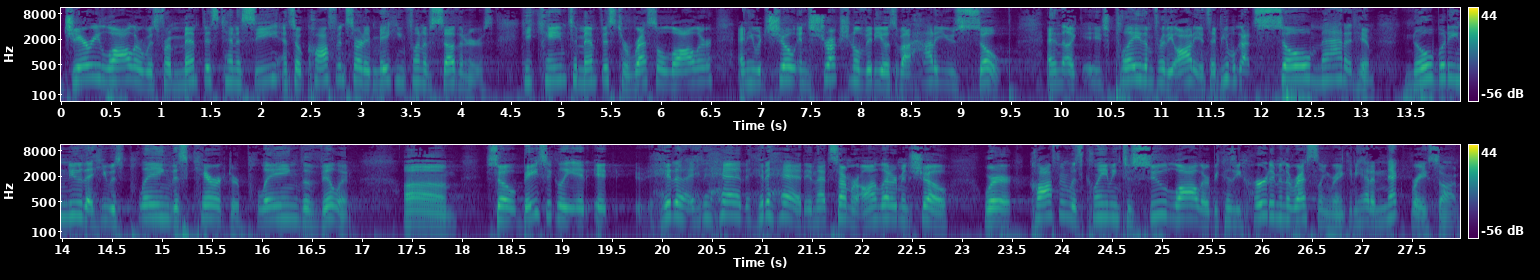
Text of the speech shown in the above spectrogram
Jerry Lawler was from Memphis, Tennessee, and so Kaufman started making fun of Southerners. He came to Memphis to wrestle Lawler, and he would show instructional videos about how to use soap, and like he'd play them for the audience. And people got so mad at him. Nobody knew that he was playing this character, playing the villain. Um, so basically, it, it hit a head hit a head in that summer on Letterman's show where Kaufman was claiming to sue Lawler because he hurt him in the wrestling rink and he had a neck brace on.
